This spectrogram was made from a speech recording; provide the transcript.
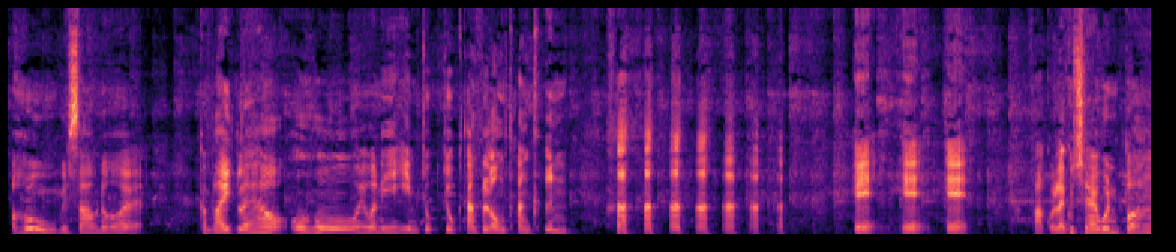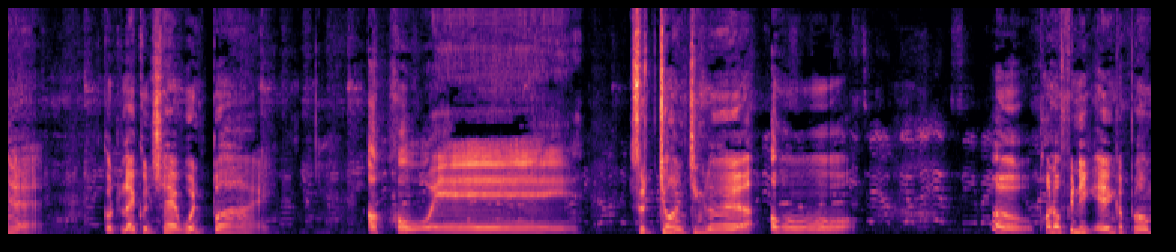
โอ้โหไม่สาวน้อยกำไรอีกแล้ว โอ้โห วันนี้อิ่มจุกจุกทั้งลงทั้งขึ้น เฮ้เฮ้เฮ้ฝากกดไลค์กดแชร์วนไป กดไลค์กดแชร์วนไป โอ้โห สุดยอดจริงเลยอะ โอ้โหโอ้พ่อนกฟินิกเองครับผม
